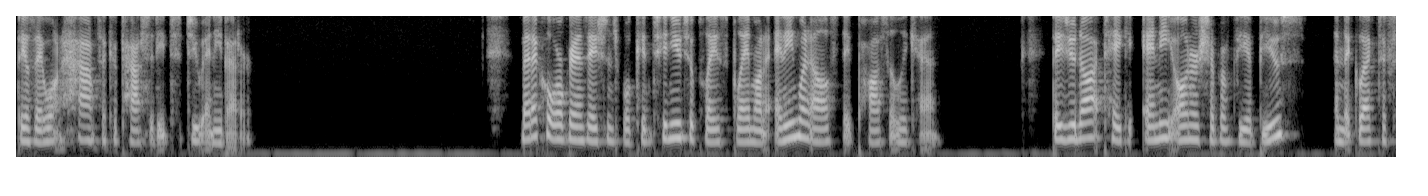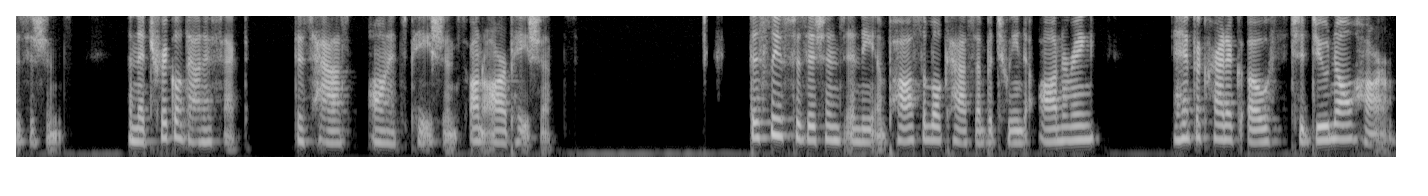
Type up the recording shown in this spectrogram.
because they won't have the capacity to do any better. Medical organizations will continue to place blame on anyone else they possibly can. They do not take any ownership of the abuse and neglect of physicians and the trickle down effect this has on its patients, on our patients. This leaves physicians in the impossible chasm between honoring the Hippocratic oath to do no harm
